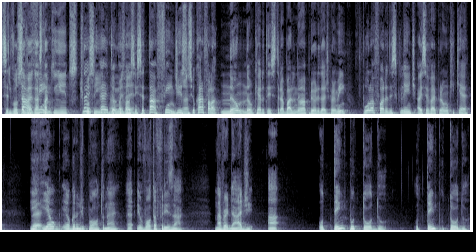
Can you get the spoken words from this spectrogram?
Você e você tá vai afim? gastar 500, tipo Não, assim. é, então, é uma eu falo assim, você tá afim disso? É. Se o cara falar, não, não quero ter esse trabalho, não é uma prioridade pra mim, pula fora desse cliente. Aí você vai pra um que quer. E, né? e é, o, é o grande ponto, né? É, Eu volto a frisar. Na verdade, a, o tempo todo, o tempo todo,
